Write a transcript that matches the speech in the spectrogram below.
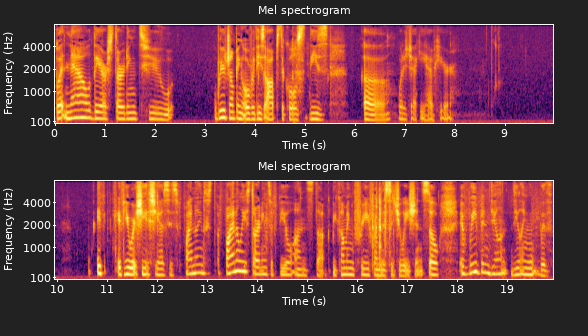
But now they are starting to we're jumping over these obstacles, these uh what does Jackie have here? If if you were she she has is finally finally starting to feel unstuck becoming free from this situation. So if we've been dealing dealing with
